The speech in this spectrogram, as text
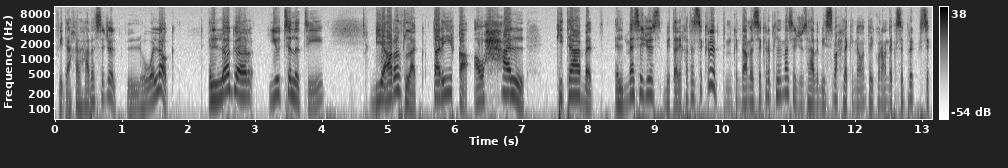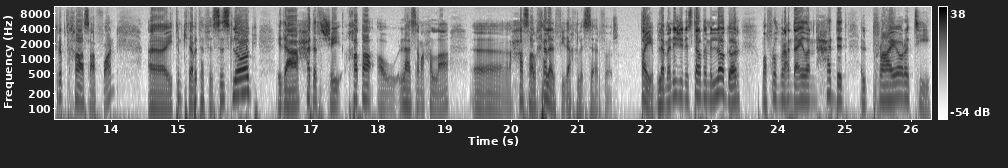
في داخل هذا السجل اللي هو ال log ال logger utility بيعرض لك طريقة أو حل كتابة ال messages بطريقة السكريبت ممكن تعمل script لل messages هذا بيسمح لك إنه أنت يكون عندك سكريبت خاص عفوا. آه يتم كتابتها في ال syslog إذا حدث شيء خطأ أو لا سمح الله آه حصل خلل في داخل ال server. طيب لما نيجي نستخدم ال logger مفروض من عندنا أيضا نحدد ال priority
